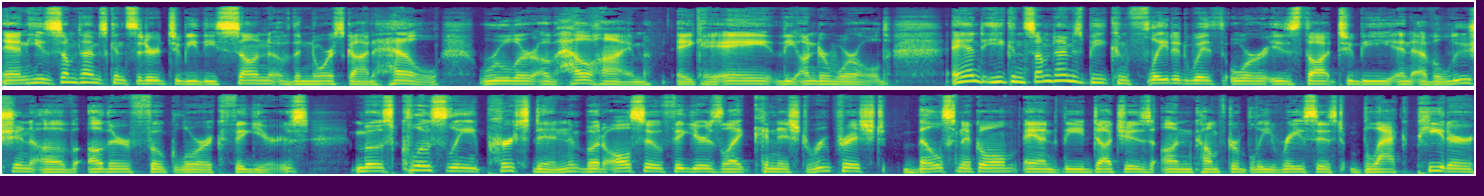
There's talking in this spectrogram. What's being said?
and he's sometimes considered to be the son of the Norse god Hel, ruler of Helheim, aka the underworld. And he can sometimes be conflated with or is thought to be an evolution of other folkloric figures most closely Perchten, but also figures like Knecht Ruprecht, Belsnickel, and the Dutch's uncomfortably racist Black Peter,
